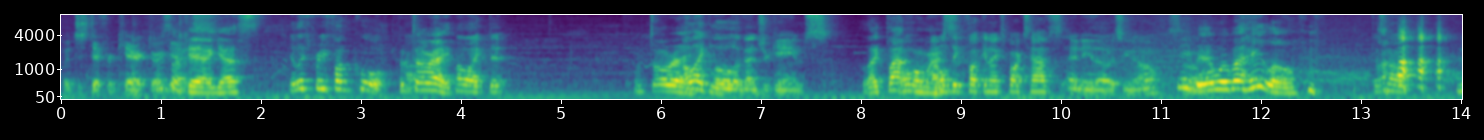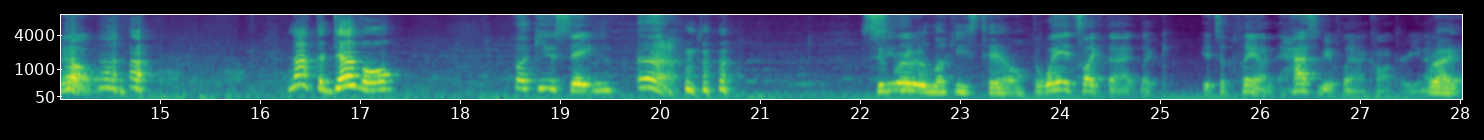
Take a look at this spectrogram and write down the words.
But just different character, It's I guess. okay, I guess. It looks pretty fucking cool. Looks I, alright. I liked it. It's alright. I like little adventure games. like I don't, platformers. I don't think fucking Xbox has any of those, you know? Hey man, what about Halo? That's not No. Not the devil. Fuck you, Satan. See, Super like- Lucky's tail. The way it's like that, like it's a play on. It has to be a play on Conker, you know? Right.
